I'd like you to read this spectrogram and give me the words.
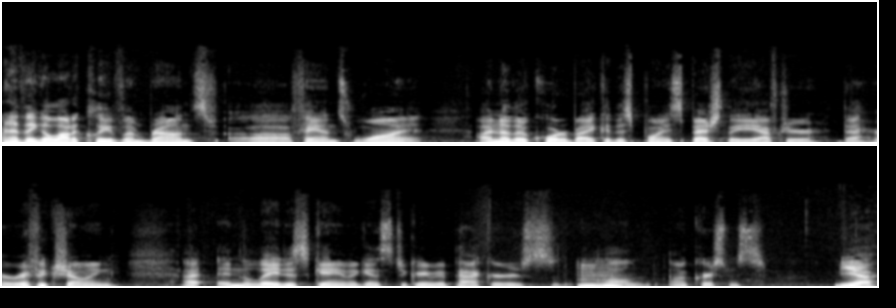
And I think a lot of Cleveland Browns uh, fans want another quarterback at this point, especially after that horrific showing uh, in the latest game against the Green Bay Packers mm-hmm. on, on Christmas. Yeah,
